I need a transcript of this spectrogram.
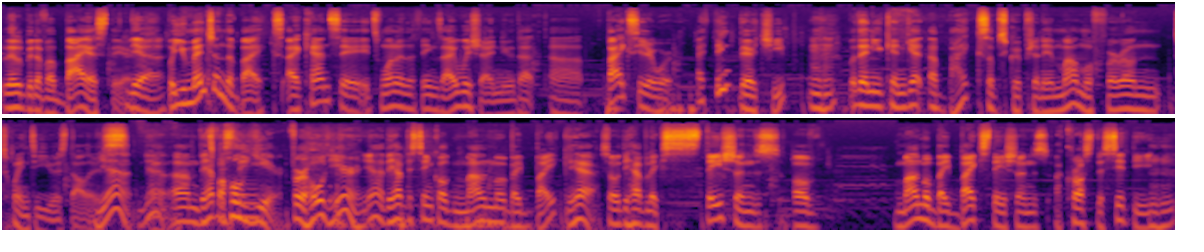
little bit of a bias there. yeah. But you mentioned the bikes. I can say it's one of the things I wish I knew that uh, bikes here were. I think they're cheap, Mm-hmm. but then you can get a bike subscription in Malmo for around twenty US dollars. Yeah, yeah. Um, they have a whole thing- year. For a whole year, yeah. They have this thing called Malmo by bike. Yeah. So they have like stations of Malmo by bike stations across the city, Mhm.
